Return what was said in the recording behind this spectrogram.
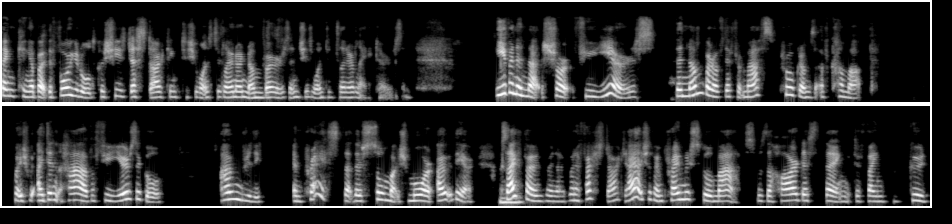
thinking about the four year old because she's just starting to, she wants to learn her numbers and she's wanting to learn her letters. And even in that short few years, the number of different maths programs that have come up, which I didn't have a few years ago, I'm really impressed that there's so much more out there. Because mm-hmm. I found when I when I first started, I actually found primary school maths was the hardest thing to find good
